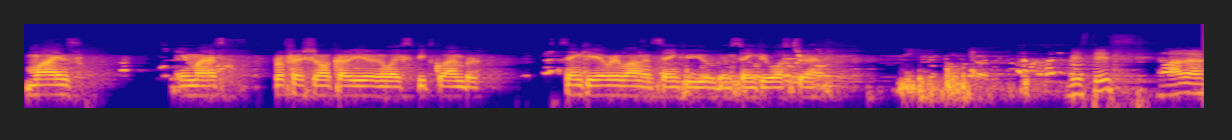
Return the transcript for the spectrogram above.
minds, in my professional career like speed climber. Thank you everyone, and thank you Jurgen, thank you Austria. With this, another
